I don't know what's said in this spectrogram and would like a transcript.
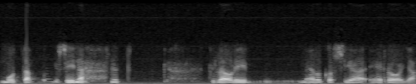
Mutta siinä nyt kyllä oli melkoisia eroja.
